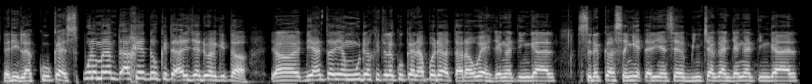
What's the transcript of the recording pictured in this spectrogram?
Jadi lakukan. 10 malam terakhir tu kita ada jadual kita. Yang di antara yang mudah kita lakukan apa dah? Tarawih jangan tinggal. Sedekah sengit tadi yang saya bincangkan jangan tinggal.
